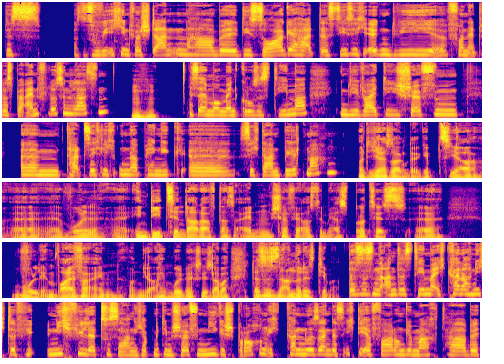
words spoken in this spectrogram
das also so wie ich ihn verstanden habe, die Sorge hat, dass die sich irgendwie äh, von etwas beeinflussen lassen. Mhm. Ist ein im Moment großes Thema, inwieweit die Schöffen ähm, tatsächlich unabhängig äh, sich da ein Bild machen. Wollte ich ja sagen, da gibt's ja äh, wohl äh, Indizien darauf, dass ein Schöffe aus dem Erstprozess äh, wohl im Wahlverein von Joachim Wohlbergs ist. Aber das ist ein anderes Thema. Das ist ein anderes Thema. Ich kann auch nicht, nicht viel dazu sagen. Ich habe mit dem Chef nie gesprochen. Ich kann nur sagen, dass ich die Erfahrung gemacht habe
